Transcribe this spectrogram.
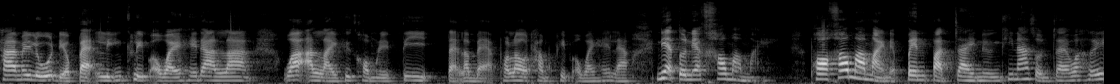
ถ้าไม่รู้เดี๋ยวแปะลิงก์คลิปเอาไว้ให้ด้านล่าง ว่าอะไรคือ community แต่ละแบบ เพราะเราทำคลิปเอาไว้ให้แล้ว เนี่ยตัวเนี้ยเข้ามาใหม่ พอเข้ามาใหม่เนี่ยเป็นปัจจัยหนึ่งที่น่าสนใจว่าเฮ้ย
